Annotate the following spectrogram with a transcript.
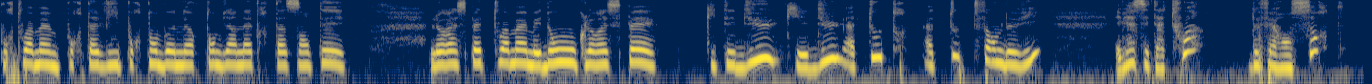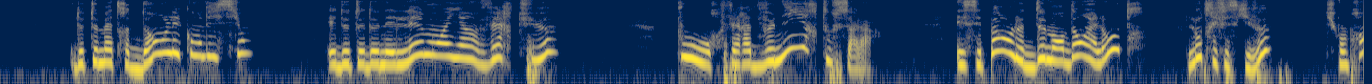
pour toi-même, pour ta vie, pour ton bonheur, ton bien-être, ta santé, le respect de toi-même et donc le respect qui t'est dû, qui est dû à toute, à toute forme de vie, eh bien c'est à toi de faire en sorte de te mettre dans les conditions et de te donner les moyens vertueux pour faire advenir tout ça là. Et c'est pas en le demandant à l'autre, l'autre il fait ce qu'il veut, tu comprends?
